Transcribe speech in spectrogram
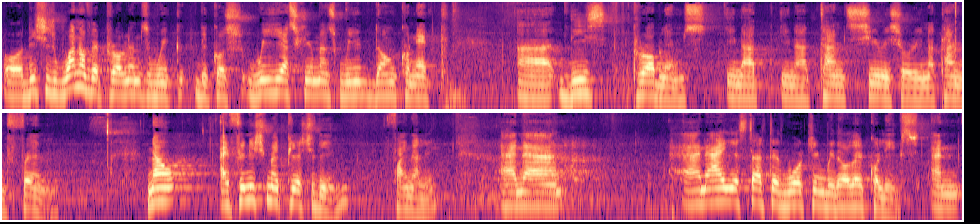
or this is one of the problems we, because we as humans, we don't connect uh, these problems in a, in a time series or in a time frame. Now, I finished my PhD, finally, and uh, and I started working with other colleagues, and,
